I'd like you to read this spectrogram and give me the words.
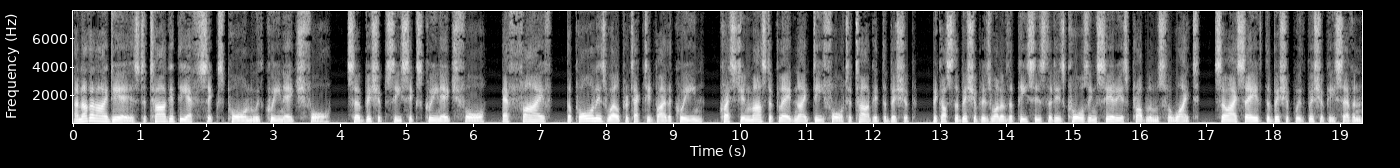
Another idea is to target the f6 pawn with queen h4, so bishop c6 queen h4, f5, the pawn is well protected by the queen, question master played knight d4 to target the bishop, because the bishop is one of the pieces that is causing serious problems for white, so I saved the bishop with bishop e7,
